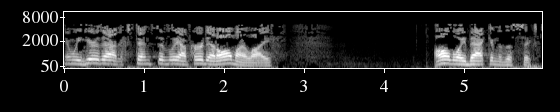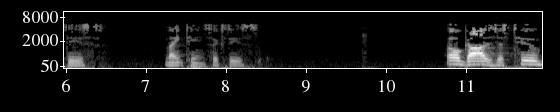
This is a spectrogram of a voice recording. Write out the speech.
And we hear that extensively. I've heard that all my life, all the way back into the 60s, 1960s. Oh, God is just too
